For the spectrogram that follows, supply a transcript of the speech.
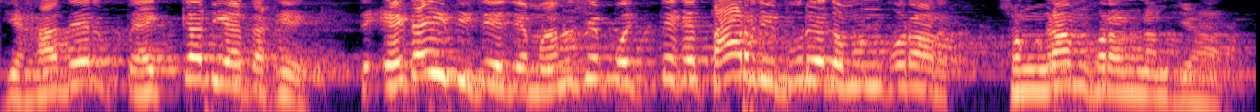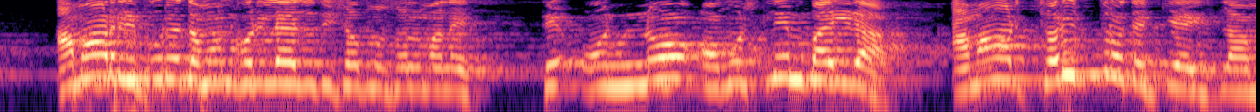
জিহাদের ব্যাখ্যা দিয়া থাকে, তো এটাই দিছে যে মানুষে প্রত্যেকে তার রিপুরে দমন করার, সংগ্রাম করার নাম জিহাদ। আমার রিপুরে দমন করিলে যদি সব মুসলমানে, তে অন্য অমুসলিম বাইরা আমার চরিত্র দেখিয়া ইসলাম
